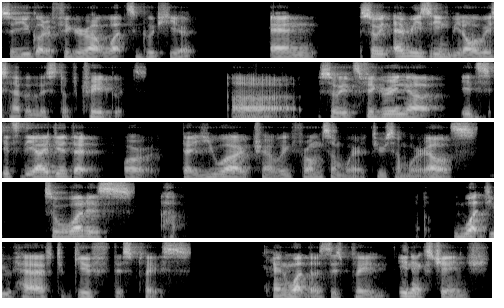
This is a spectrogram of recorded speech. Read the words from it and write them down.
so you got to figure out what's good here. And so in every zine we'd always have a list of trade goods. Uh so it's figuring out it's it's the idea that or that you are traveling from somewhere to somewhere else. So what is what do you have to give this place? And what does this place in exchange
